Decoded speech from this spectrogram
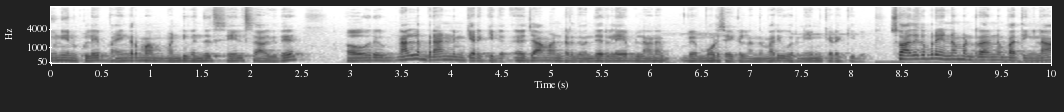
யூனியனுக்குள்ளே பயங்கரமாக வண்டி வந்து சேல்ஸ் ஆகுது. ஒரு நல்ல பிராண்ட் நேம் கிடைக்கிது. ஜாமான்றது வந்து ரிலேபிளான மோட்டர் சைக்கிள் அந்த மாதிரி ஒரு நேம் கிடைக்கிது. ஸோ அதுக்கப்புறம் என்ன பண்ணுறாருன்னு பார்த்தீங்கன்னா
